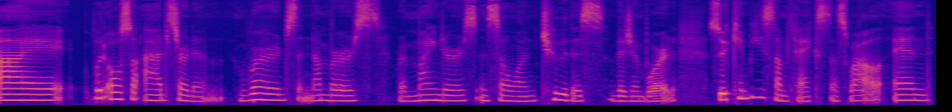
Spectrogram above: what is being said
I would also add certain words and numbers, reminders, and so on to this vision board. So it can be some text as well. And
